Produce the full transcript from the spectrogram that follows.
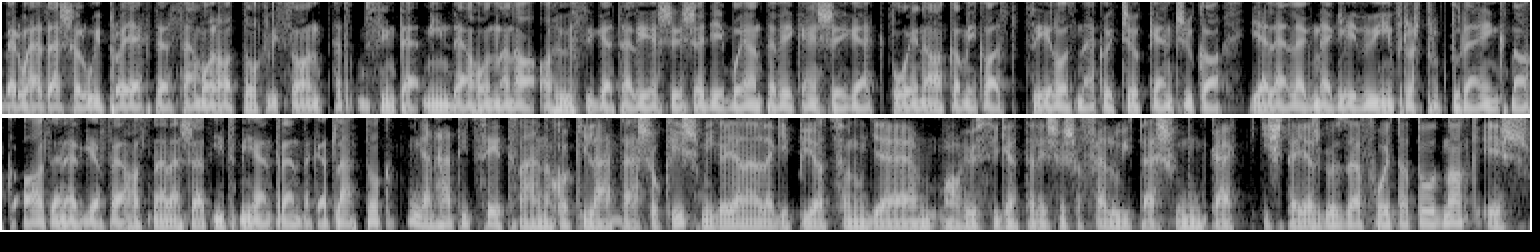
beruházással, új projekttel számolhatok, viszont hát szinte mindenhonnan a, a hőszigetelés és egyéb olyan tevékenységek folynak, amik azt céloznák, hogy csökkentsük a jelenleg meglévő infrastruktúráinknak az energiafelhasználását. Itt milyen trendeket láttok? Igen, hát itt szétválnak a kilátások is, míg a jelenlegi piacon ugye a hőszigetelés és a felújítási munkák is teljes gőzzel folytatódnak, és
